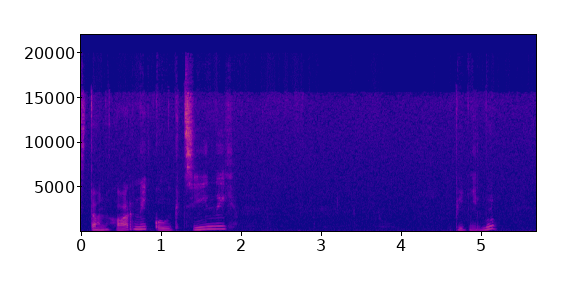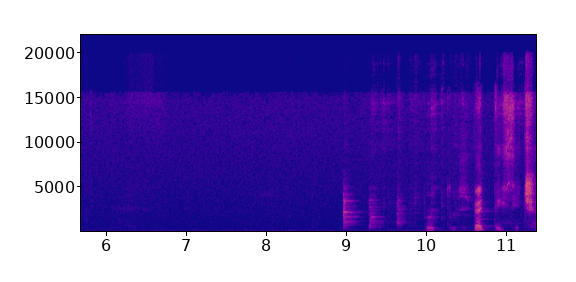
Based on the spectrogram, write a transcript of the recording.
Стан гарний, колекційний. Підніму. Пять тысяч. П'ять тисяч.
